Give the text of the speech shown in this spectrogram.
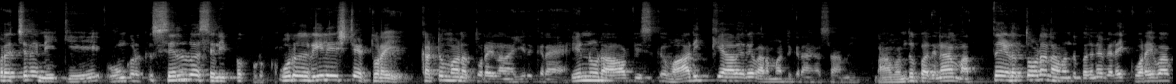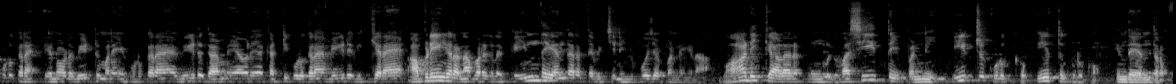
பிரச்சனை நீக்கி உங்களுக்கு செல்வ செழிப்பை கொடுக்கும். ஒரு ரியல் எஸ்டேட் துறை கட்டுமான துறையில நான் இருக்கிறேன். என்னோட ஆபீஸ்க்கு வாடிக்கையாளரே வரமாட்டேங்கிறாங்க சாமி. நான் வந்து பாத்தீங்கன்னா மத்த இடத்தோட நான் வந்து பாத்தீங்கன்னா விலை குறைவா கொடுக்குறேன். என்னோட வீட்டு மனையை கொடுக்குறேன் வீடு கம்மியாவிலையா கட்டி கொடுக்குறேன் வீடு விற்கிறேன் அப்படிங்கிற நபர்களுக்கு இந்த எந்திரத்தை வச்சு நீங்க பூஜை பண்ணீங்கன்னா வாடிக்கையாளர் உங்களுக்கு வசியத்தை பண்ணி ஈற்று கொடுக்கும் ஈர்த்து கொடுக்கும் இந்த எந்திரம்.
